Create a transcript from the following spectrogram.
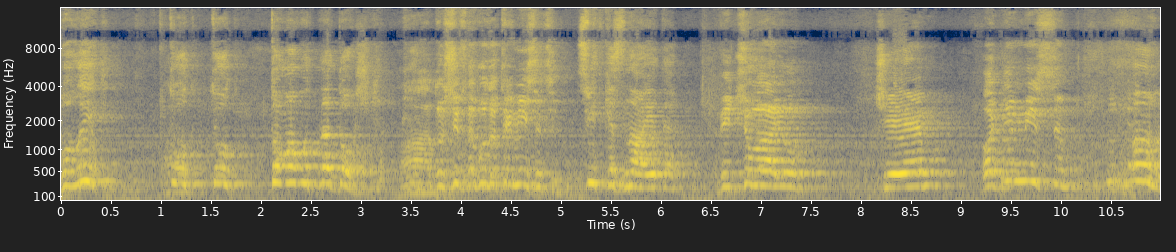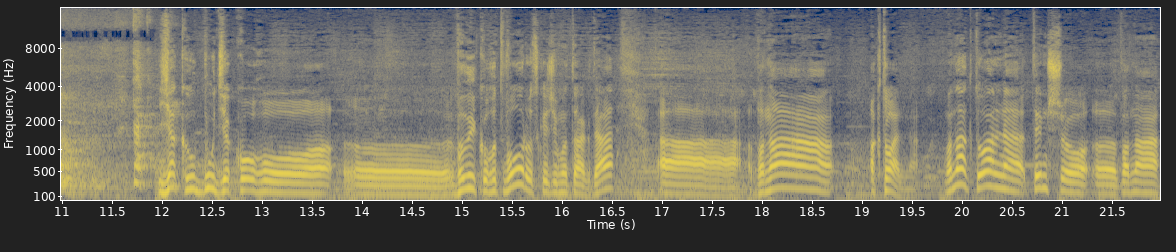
Болить? Тут, тут, то, мабуть, на дощі. А, душів не буде три місяці. Звідки знаєте? Відчуваю Чим? одним місцем. А, Як і у будь-якого е, великого твору, скажімо так, да, е, вона актуальна. Вона актуальна тим, що е, вона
